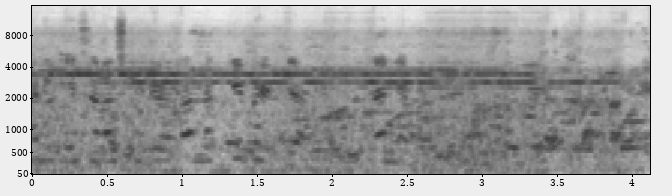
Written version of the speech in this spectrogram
आणि केसरा स्टुडिओला नक्की भेट द्या. धन्यवाद.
